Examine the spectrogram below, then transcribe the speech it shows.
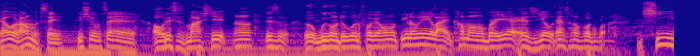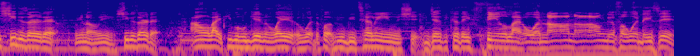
That's what I'm gonna say. You see what I'm saying? Oh, this is my shit, huh? This is uh, we gonna do what the fuck I want. You know what I mean? Like, come on, bro. Yeah, it's yo. That's her fucking. Pro- she she deserved that. You know what I mean? She deserved that. I don't like people who get in the way of what the fuck people be telling you and shit just because they feel like, oh, nah, nah, I don't give a fuck what they said.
